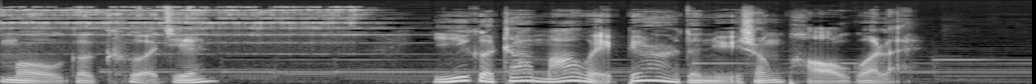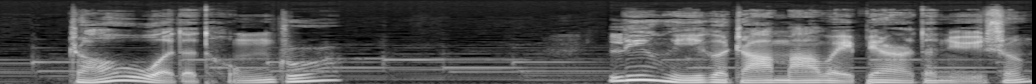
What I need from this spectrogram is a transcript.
某个课间，一个扎马尾辫的女生跑过来，找我的同桌。另一个扎马尾辫的女生，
